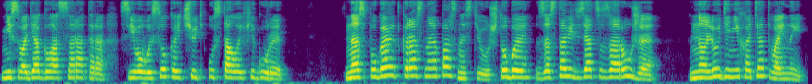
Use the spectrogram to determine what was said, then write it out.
не сводя глаз с оратора, с его высокой, чуть усталой фигуры. «Нас пугают красной опасностью, чтобы заставить взяться за оружие. Но люди не хотят войны.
